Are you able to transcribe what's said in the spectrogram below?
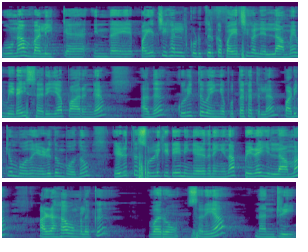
உணவளிக்க. இந்த பயிற்சிகள் கொடுத்துருக்க பயிற்சிகள் எல்லாமே விடை சரியாக பாருங்கள் அதை குறித்து வைங்க புத்தகத்தில். படிக்கும்போதும் எழுதும்போதும் எழுத்தை சொல்லிக்கிட்டே நீங்கள் எழுதுனீங்கன்னா பிழை இல்லாமல் அழகாக உங்களுக்கு வரும். சரியா? நன்றி.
